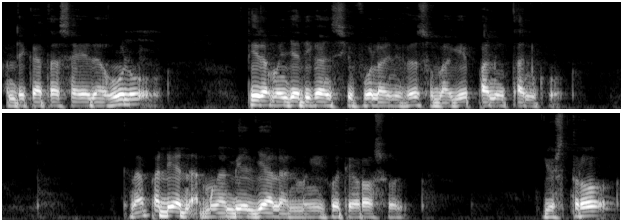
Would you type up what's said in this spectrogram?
Andai kata saya dahulu tidak menjadikan si fulan itu sebagai panutanku. Kenapa dia tidak mengambil jalan mengikuti Rasul? Justru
